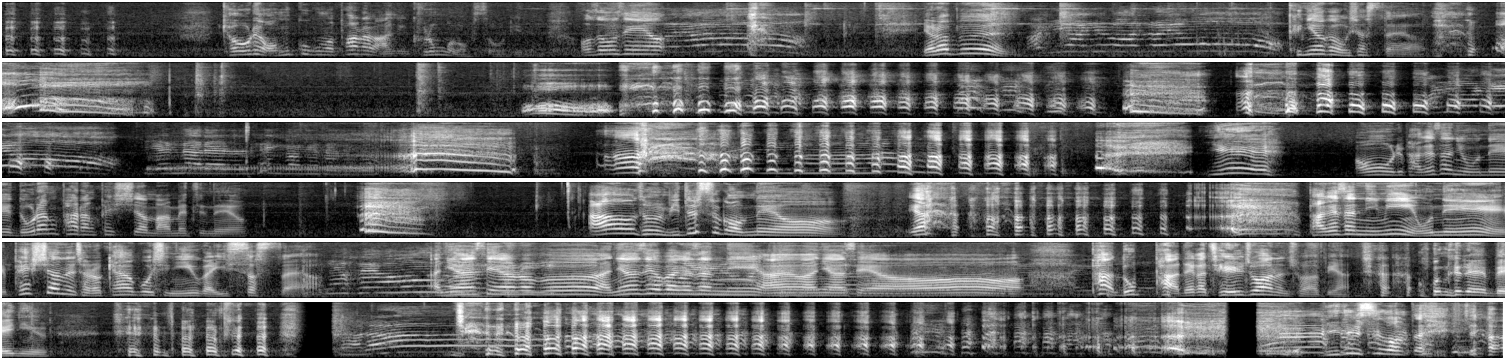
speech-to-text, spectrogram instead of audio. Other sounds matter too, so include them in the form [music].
[laughs] 겨울에 어묵 고구마 팔아요? 아니 그런 건 없어 우리는. 어서 오세요. 여러분 아니 아니 왔어요. 그녀가 오셨어요. 안녕하세요. 옛날에를 생각해서 [laughs] 예. 어 우리 박 여사님 오늘 노랑파랑 패션 마음에 드네요. [gasps] 아우 정말 믿을 수가 없네요. 야. [laughs] 박 여사님이 오늘 패션을 저렇게 하고 오신 이유가 있었어요. 안녕하세요. 안녕하세요 여러분. 안녕하세요 박 여사님. 아유 안녕하세요. 파 노파 내가 제일 좋아하는 조합이야. [laughs] 자, 오늘의 메뉴. [laughs] 알아. [laughs] 믿을 수가 없다 진짜. [laughs]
